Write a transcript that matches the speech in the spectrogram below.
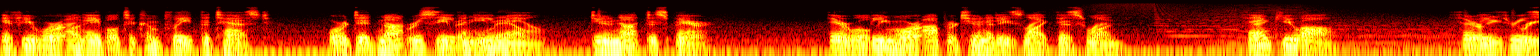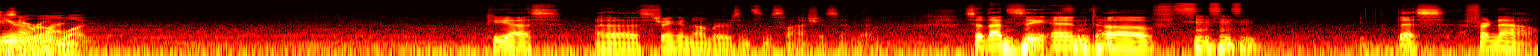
If you were unable to complete the test, or did not receive an email, do not despair. There will be more opportunities like this one. Thank you all. 3301. ps a string of numbers and some slashes in them so that's the end of this for now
